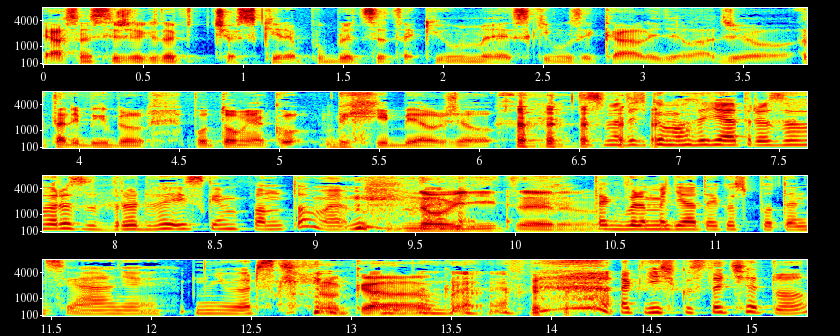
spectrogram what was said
já jsem si řekl, že v České republice taky umíme hezký muzikály dělat, že jo. A tady bych byl potom jako bych chyběl, že jo. to jsme teď mohli dělat rozhovor s broadwayským fantomem. no vidíte, no. tak budeme dělat jako s potenciálně New Yorkským okay, fantomem. Okay. A knížku jste četl?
